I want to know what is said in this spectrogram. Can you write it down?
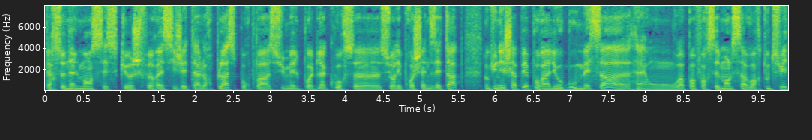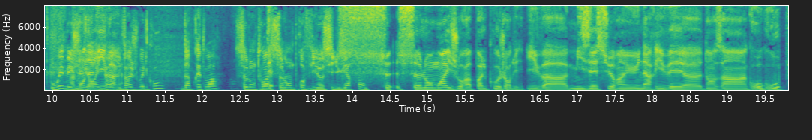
personnellement, c'est ce que je ferais si j'étais à leur place pour pas assumer le poids de la course euh, sur les prochaines étapes. Donc une échappée pour aller au bout, mais ça, euh, on va pas forcément le savoir tout de suite. Oui, mais à mon avis, il va, il va jouer le coup, d'après toi? Selon toi, selon le profil aussi du garçon? Selon moi, il jouera pas le coup aujourd'hui. Il va miser sur une arrivée euh, dans un gros groupe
